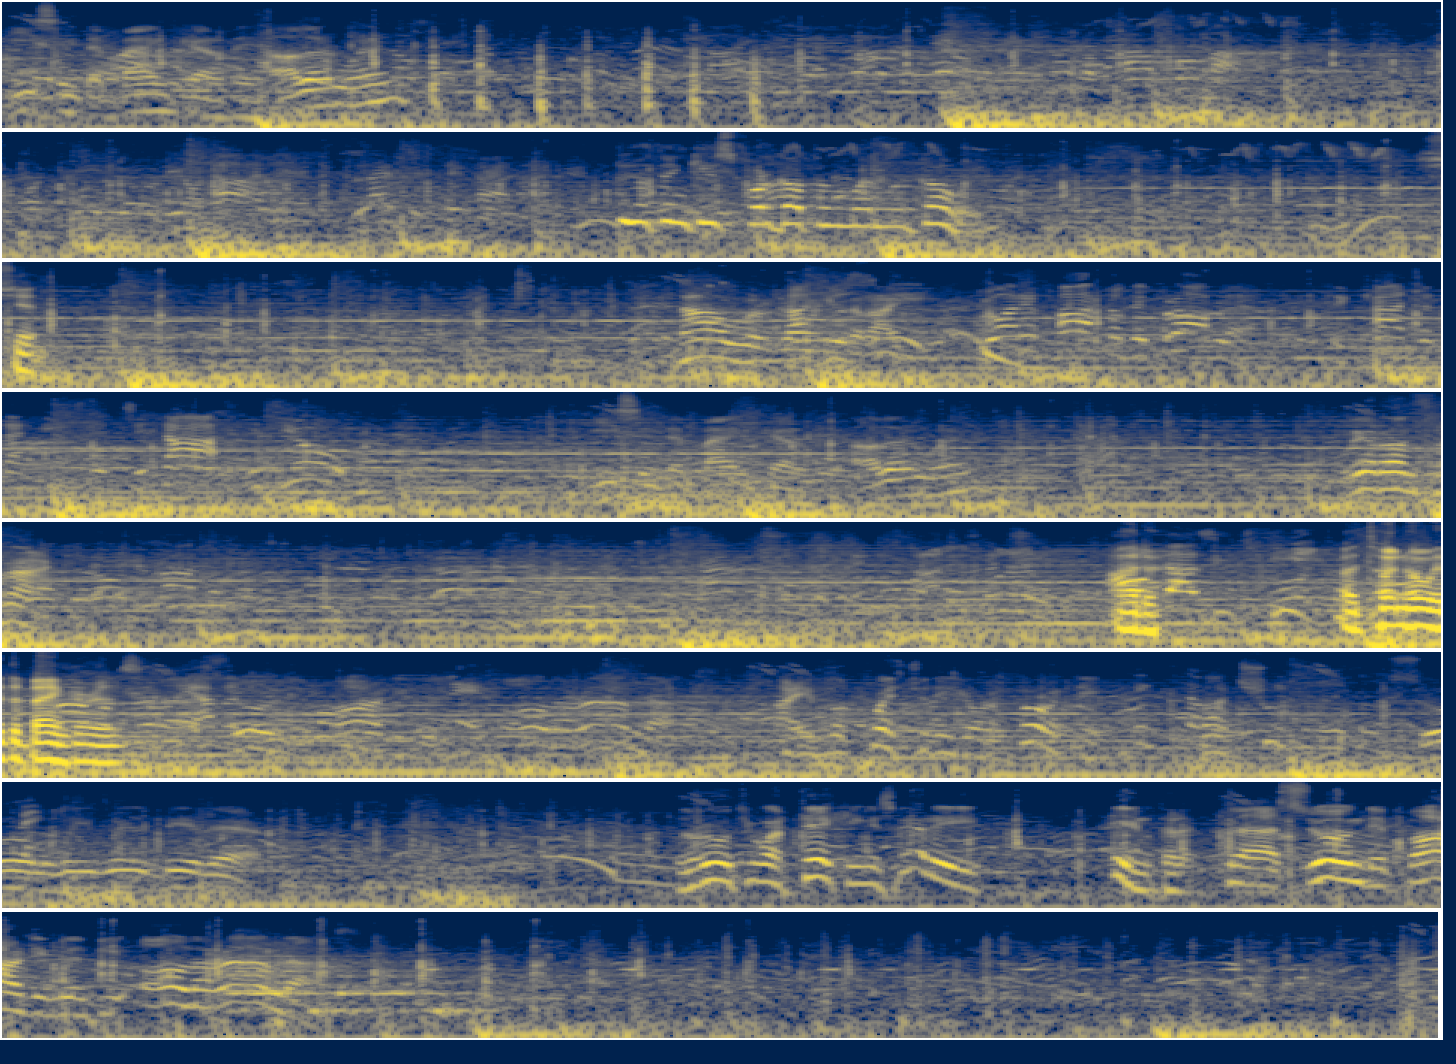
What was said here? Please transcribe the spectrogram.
Isn't the banker the other way? Do you think he's forgotten where we're going? Shit. Now we're Can't going you the right way. You are a part of the problem. The cancer that eats the cheetah is you. Isn't the banker the other way? We're on track. I don't, does it feel? I don't know where the banker is. Soon the party will be all around us. I am not questioning your authority, but. Soon we will be there. The route you are taking is very interesting. Uh, soon the party will be all around us.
